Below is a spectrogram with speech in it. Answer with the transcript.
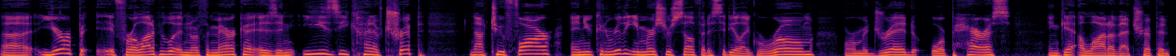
Uh, Europe, for a lot of people in North America, is an easy kind of trip, not too far, and you can really immerse yourself at a city like Rome or Madrid or Paris and get a lot of that trip. And,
